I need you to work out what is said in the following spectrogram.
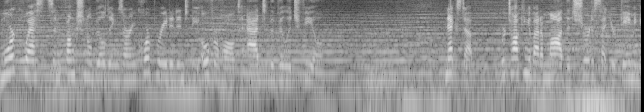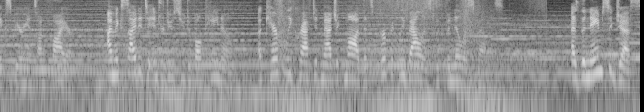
more quests and functional buildings are incorporated into the overhaul to add to the village feel. Next up, we're talking about a mod that's sure to set your gaming experience on fire. I'm excited to introduce you to Volcano, a carefully crafted magic mod that's perfectly balanced with vanilla spells. As the name suggests,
